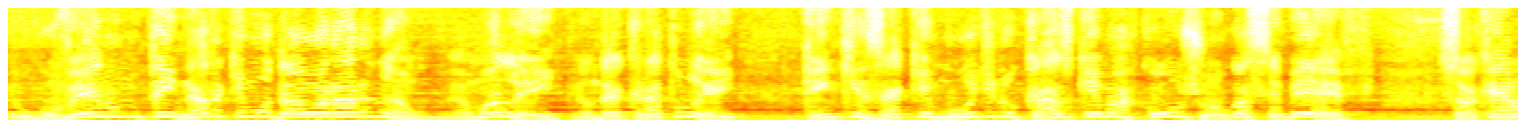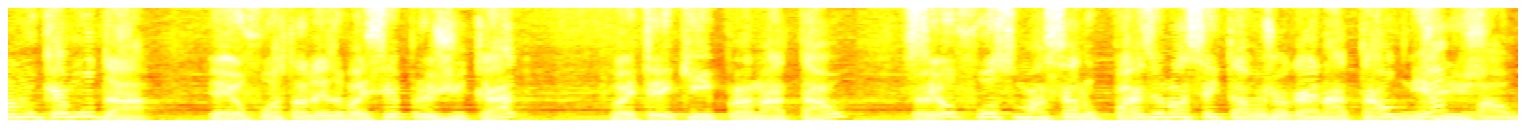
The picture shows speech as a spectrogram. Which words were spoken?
o governo não tem nada que mudar o horário, não. É uma lei, é um decreto-lei. Quem quiser que mude, no caso, quem marcou o jogo, a CBF. Só que ela não quer mudar. E aí o Fortaleza vai ser prejudicado, vai ter que ir para Natal. É. Se eu fosse Marcelo Paz, eu não aceitava jogar em Natal nem Diz, a pau.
